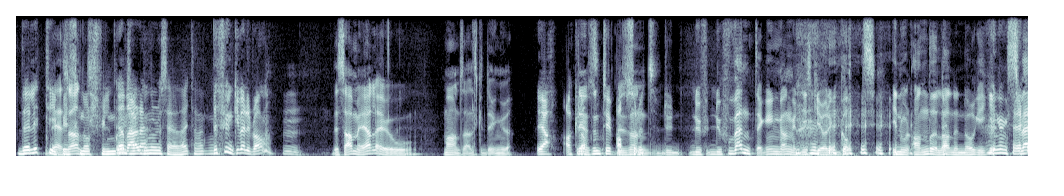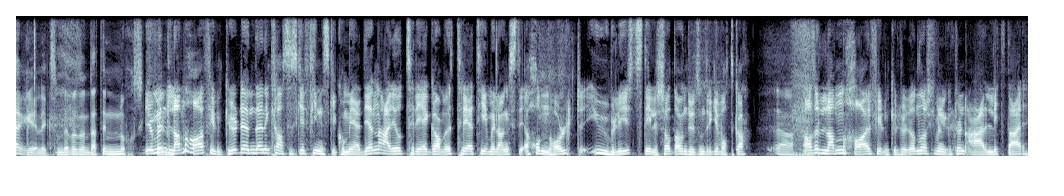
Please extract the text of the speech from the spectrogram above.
Det er litt er typisk norsk film, Ja, det det. når du ser det. Det funker veldig bra. da Det samme gjelder jo mannen som elsket Yngve. Ja, Det er akkurat. sånn typisk sånn, du, du, du forventer ikke engang at de skal gjøre det godt i noen andre land enn Norge. Ikke engang Sverige, liksom. Det er bare sånn, Dette er norsk Jo, men. Land har filmkultur. Den, den klassiske finske komedien er jo tre, gamle, tre timer lang, håndholdt, ubelyst stilleshot av en dude som drikker vodka. Altså, Land har filmkultur, og den norske filmkulturen er litt der.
